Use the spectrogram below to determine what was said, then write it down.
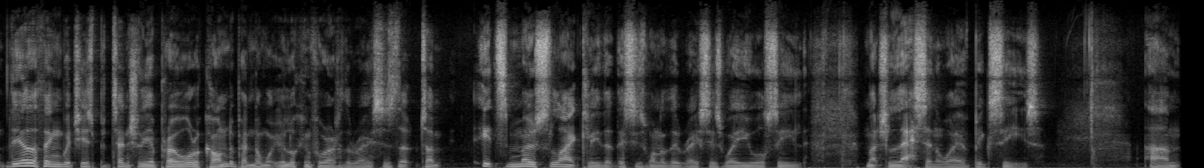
the other thing, which is potentially a pro or a con, depending on what you're looking for out of the race, is that um, it's most likely that this is one of the races where you will see much less in the way of big seas um,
